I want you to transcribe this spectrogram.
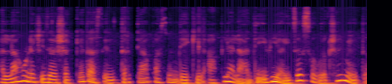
हल्ला होण्याची जर शक्यता असेल तर त्यापासून देखील आपल्याला देवी आईचं संरक्षण मिळतं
